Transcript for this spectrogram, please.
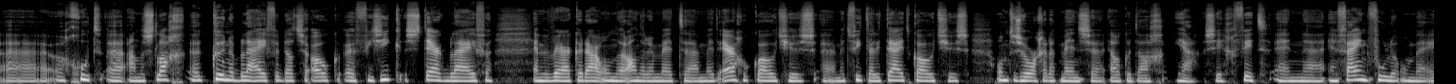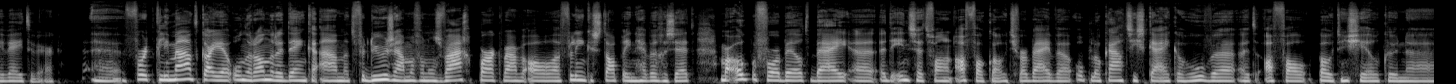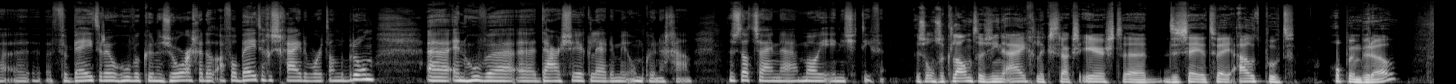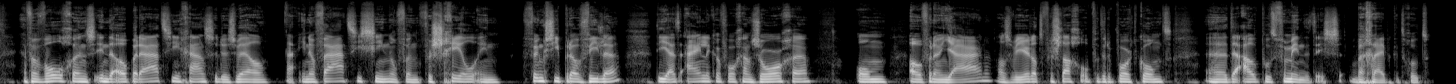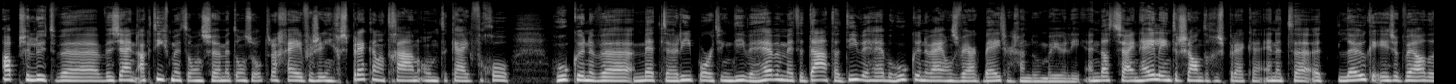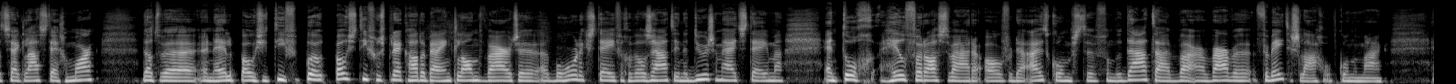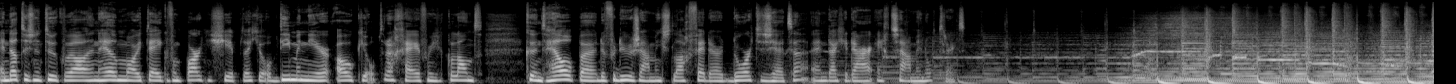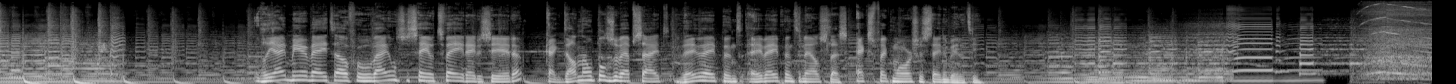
goed aan de slag kunnen blijven. Dat ze ook fysiek sterk blijven. En we werken daar onder andere met, met ergocoaches, met vitaliteitscoaches. Om te zorgen dat mensen elke dag ja, zich fit en, en fijn voelen om bij EW te werken. Uh, voor het klimaat kan je onder andere denken aan het verduurzamen van ons wagenpark, waar we al uh, flinke stappen in hebben gezet. Maar ook bijvoorbeeld bij de inzet van een afvalcoach, waarbij we op locaties kijken hoe we het afval potentieel kunnen verbeteren. Hoe we kunnen zorgen dat afval beter gescheiden wordt aan de bron. en hoe we daar circulair mee om kunnen gaan. Dus dat zijn mooie initiatieven. Dus onze klanten zien eigenlijk straks eerst de CO2-output op hun bureau. En vervolgens in de operatie gaan ze dus wel nou, innovaties zien of een verschil in functieprofielen. Die uiteindelijk ervoor gaan zorgen om over een jaar, als weer dat verslag op het rapport komt, uh, de output verminderd is. Begrijp ik het goed? Absoluut. We, we zijn actief met onze, met onze opdrachtgevers in gesprek aan het gaan om te kijken van goh, hoe kunnen we met de reporting die we hebben, met de data die we hebben, hoe kunnen wij ons werk beter gaan doen bij jullie? En dat zijn hele interessante gesprekken. En het, uh, het leuke is ook wel, dat zei ik laatst tegen Mark, dat we een hele positief, po positief gesprek hadden bij een klant waar ze uh, behoorlijk stevig wel zaten in het duurzaamheidsthema en toch heel verrast waren over de uitkomsten van de data waar, waar we verbeterslagen op konden maken. En dat is natuurlijk wel een heel mooi teken van partnership, dat je op die manier ook je opdrachtgever, je klant kunt helpen de verduurzamingsslag verder door te zetten en dat je daar echt samen in optrekt. Wil jij meer weten over hoe wij onze CO2 reduceren? Kijk dan op onze website www.ew.nl/slash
